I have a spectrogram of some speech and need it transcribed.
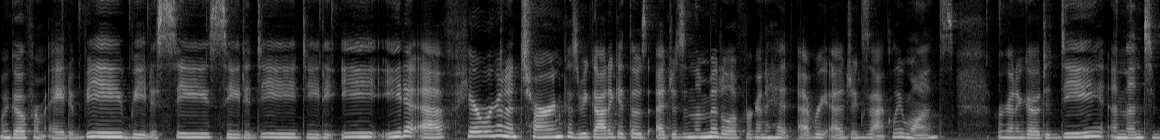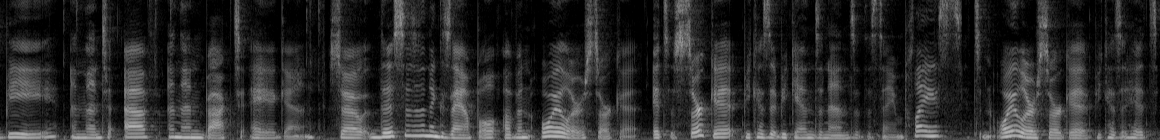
We go from A to B, B to C, C to D, D to E, E to F. Here we're going to turn because we got to get those edges in the middle if we're going to hit every edge exactly once. We're going to go to D and then to B and then to F and then back to A again. So this is an example of an Euler circuit. It's a circuit because it begins and ends at the same place. It's an Euler circuit because it hits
